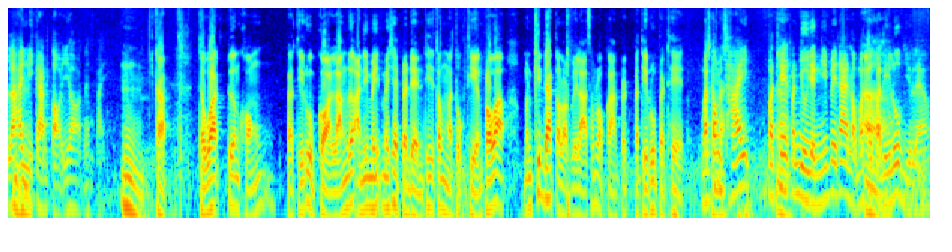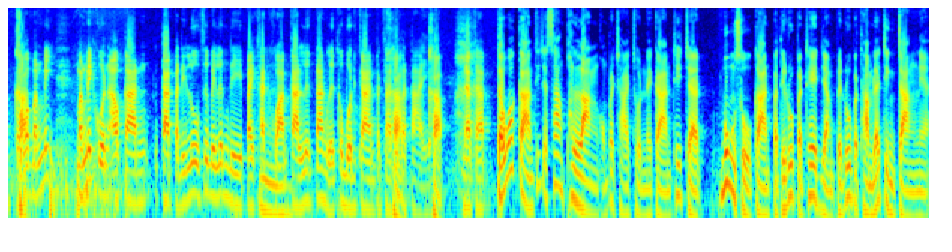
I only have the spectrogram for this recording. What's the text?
และให้อืมมีการต่อยอดกันไปอืมครับ แต่ว่าเรื่องของ ปฏิรูปก่อนหลังเรื่องอันนี้ไม่ไม่ใช่ประเด็นที่ต้องมาถกเถียง เพราะว่ามันคิดได้ตลอดเวลาสำหรับการปฏิรูปประเทศ มันต้องใช่ไหใช้ประเทศอ่ามัมันอยู่อย่างนี้ไม่ได้หรอกมันต้องอ่าปฏิรูปอยู่แล้วครัแต่บว่ามันไม่มันไม่ควรเอาการการปฏิรูปซึ่งเป็นเรื่องดีไปขัดขวางการเลือกตั้งหรือกระบวนการประชาธิปไตยครับนะครับแต่ว่าการที่จะสร้างพลังของประชาชนในการที่จะมุ่งสู่การปฏิรูปประเทศอย่างเป็นรูปธรรมและจริงจังเนี่ย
